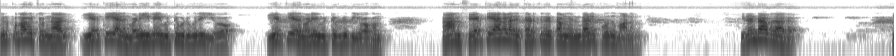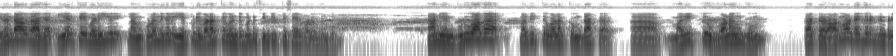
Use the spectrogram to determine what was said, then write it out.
சுருக்கமாக சொன்னால் இயற்கையை அதன் வழியிலே விட்டுவிடுவது யோ இயற்கையை அதன் வழியில் விட்டு விடுவது யோகம். நாம் செயற்கையாக அதை தடுத்து நிறுத்தாமல் இருந்தாலே போதுமானது. இரண்டாவதாக இரண்டாவதாக இயற்கை வழியில் நம் குழந்தைகளை எப்படி வளர்க்க வேண்டும் என்று சிந்தித்து செயல்பட வேண்டும். நான் என் குருவாக மதித்து வளர்க்கும் டாக்டர் மதித்து வணங்கும் டாக்டர் அர்னால்ட் எகரெட் என்ற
